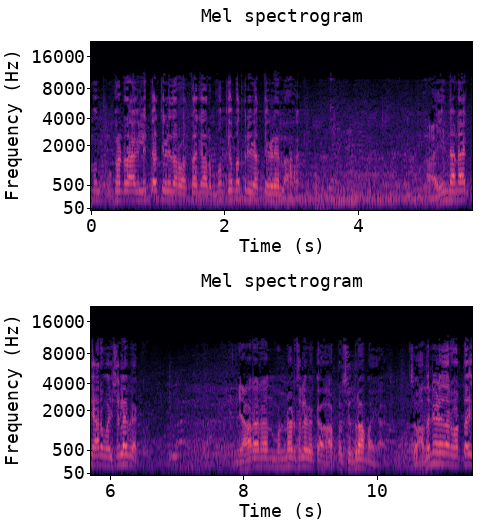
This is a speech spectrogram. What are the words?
ಮುಖಂಡರಾಗ್ಲಿಕ್ಕೆ ಅಂತ ಹೇಳಿದಾರೆ ಹೊತ್ತಾಗಿ ಅವ್ರು ಮುಖ್ಯಮಂತ್ರಿ ಅಂತ ಹೇಳಿಲ್ಲ. ಅಹಿಂದ ನಾಯಕ ಯಾರು ವಹಿಸಲೇಬೇಕು? ಯಾರು ಮುನ್ನಡೆಸಲೇಬೇಕು ಆಫ್ಟರ್ ಸಿದ್ದರಾಮಯ್ಯ? ಸೊ ಅದನ್ನ ಹೇಳಿದಾರೆ ಹೊರತಾಗಿ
